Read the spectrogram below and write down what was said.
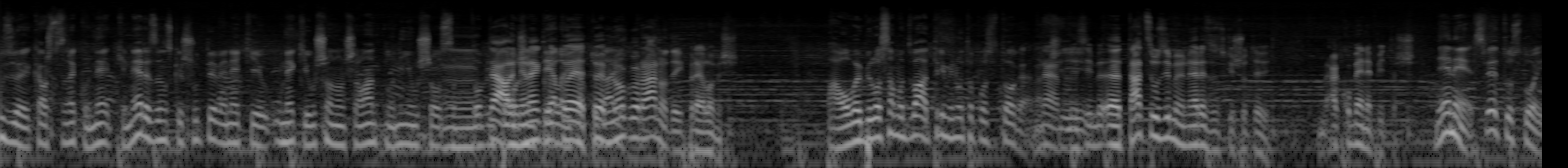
uzeo je, kao što sam rekao, neke nerezonske šuteve, neke, u neke je ušao nonšalantno, nije ušao sa Mm, dobrim Da, ali položajem neko, tela to je, to je mnogo rano da ih prelomiš. Pa ovo je bilo samo 2-3 minuta posle toga. Znači, Ne, mislim, e, tad se uzimaju nerezonski šutevi. Ako mene pitaš. ne, ne, sve to stoji.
